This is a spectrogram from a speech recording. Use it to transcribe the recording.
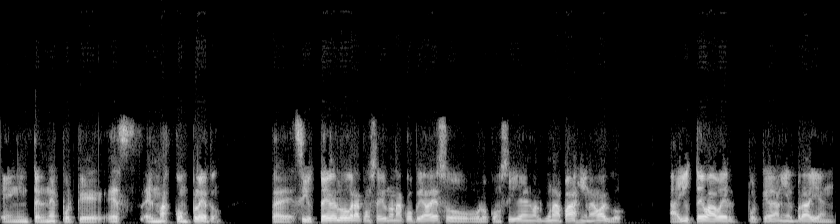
en internet porque es el más completo. si usted logra conseguir una copia de eso o lo consigue en alguna página o algo, ahí usted va a ver por qué Daniel Bryan,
